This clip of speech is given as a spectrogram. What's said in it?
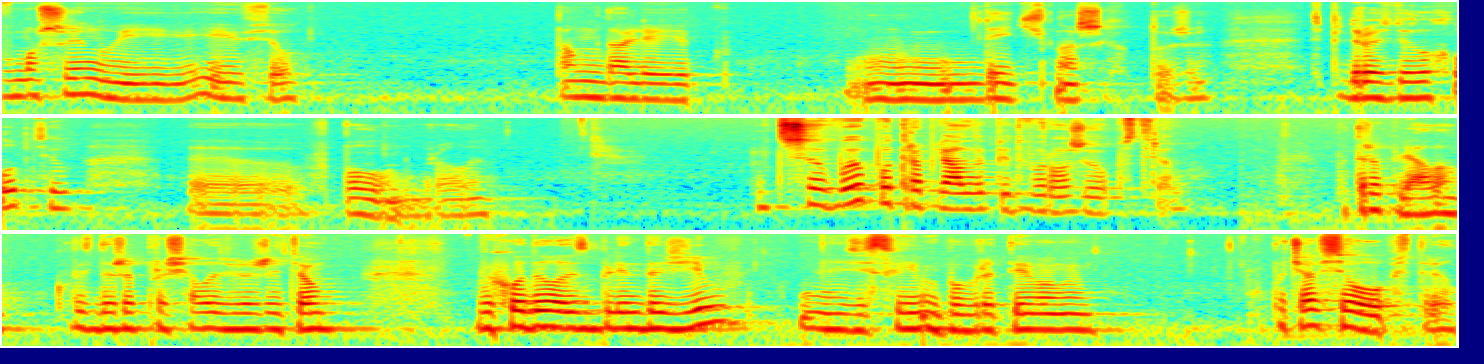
В машину і, і все. Там далі, як деяких наших теж з підрозділу хлопців е, в полон брали. Чи ви потрапляли під ворожий обстріл? Потрапляла. Колись дуже прощалась вже з життям. Виходила з бліндажів зі своїми побратимами. Почався обстріл.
